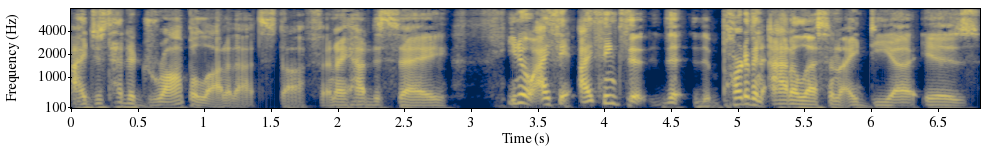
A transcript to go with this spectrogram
I just had to drop a lot of that stuff, and I had to say, you know, I think I think that the, the part of an adolescent idea is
